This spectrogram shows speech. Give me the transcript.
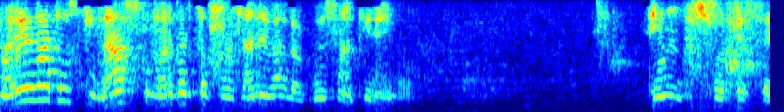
मरेगा तो उसकी लाश को मरकर तक पहुँचाने वाला कोई साथी नहीं होगा। इन छोटे से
